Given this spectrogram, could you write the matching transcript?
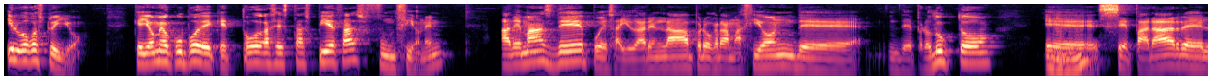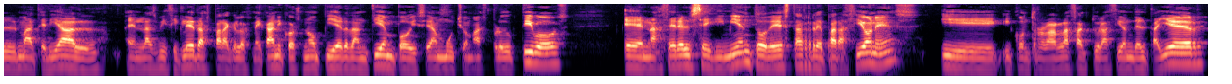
Y luego estoy yo, que yo me ocupo de que todas estas piezas funcionen, además de pues, ayudar en la programación de, de producto, eh, separar el material en las bicicletas para que los mecánicos no pierdan tiempo y sean mucho más productivos, en hacer el seguimiento de estas reparaciones y, controlar la facturación del taller,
